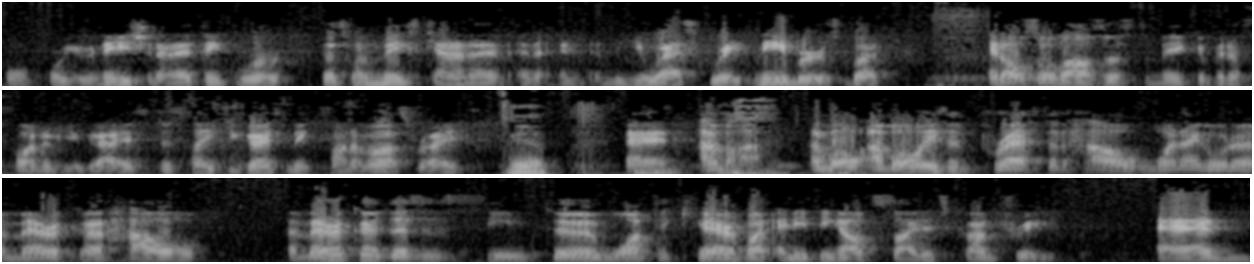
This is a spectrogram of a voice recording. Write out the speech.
for, for your nation, and I think we're that's what makes Canada and, and, and the U.S. great neighbors. But it also allows us to make a bit of fun of you guys, just like you guys make fun of us, right? Yeah. And I'm I'm I'm always impressed at how when I go to America, how America doesn't seem to want to care about anything outside its country. And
